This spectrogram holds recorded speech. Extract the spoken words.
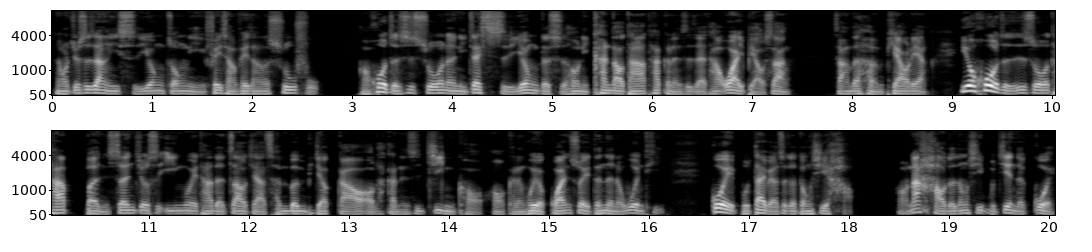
然后就是让你使用中你非常非常的舒服，啊，或者是说呢，你在使用的时候你看到它，它可能是在它外表上长得很漂亮，又或者是说它本身就是因为它的造价成本比较高哦，它可能是进口哦，可能会有关税等等的问题，贵不代表这个东西好。哦，那好的东西不见得贵，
